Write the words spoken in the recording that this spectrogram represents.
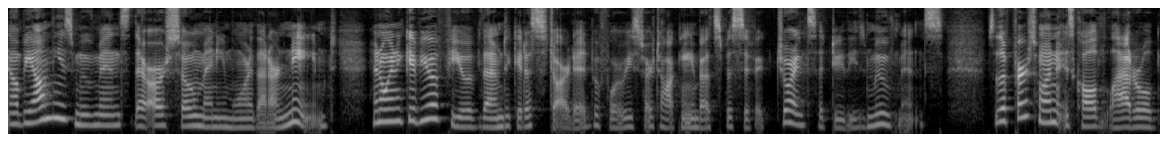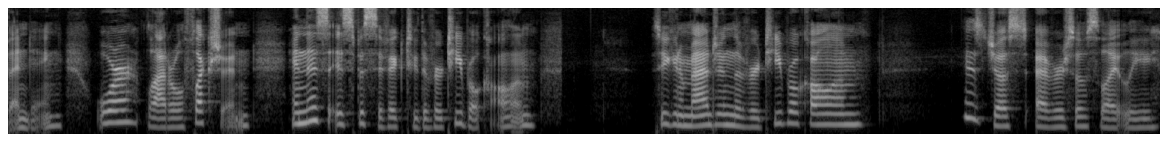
Now, beyond these movements, there are so many more that are named, and I'm going to give you a few of them to get us started before we start talking about specific joints that do these movements. So, the first one is called lateral bending or lateral flexion, and this is specific to the vertebral column. So, you can imagine the vertebral column is just ever so slightly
